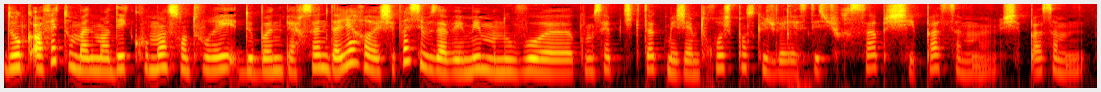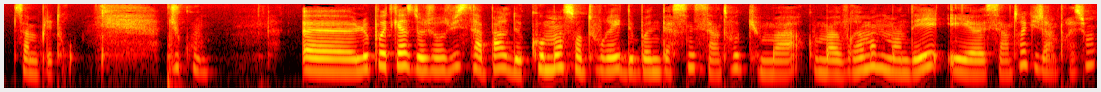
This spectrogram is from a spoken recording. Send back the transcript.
Donc en fait, on m'a demandé comment s'entourer de bonnes personnes. D'ailleurs, euh, je sais pas si vous avez aimé mon nouveau euh, concept TikTok, mais j'aime trop. Je pense que je vais rester sur ça. Je sais pas, ça me, je sais pas, ça ça me plaît trop. Du coup, euh, le podcast d'aujourd'hui, ça parle de comment s'entourer de bonnes personnes. C'est un truc qu'on m'a vraiment demandé et euh, c'est un truc que j'ai l'impression,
